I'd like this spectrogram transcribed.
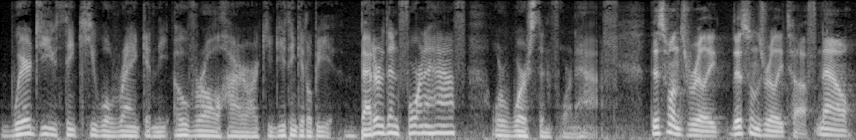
where do you think he will rank in the overall hierarchy? Do you think it'll be better than four and a half or worse than four and a half? This one's really this one's really tough. Now,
